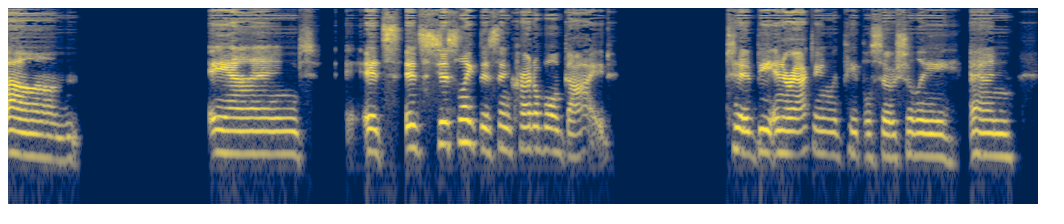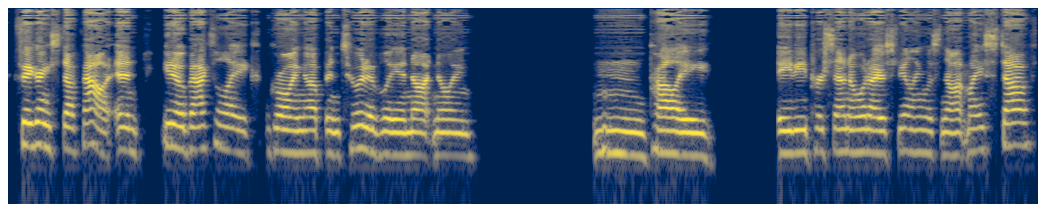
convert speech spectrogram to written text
Um, and it's, it's just like this incredible guide to be interacting with people socially and figuring stuff out. And, you know, back to like growing up intuitively and not knowing mm, probably 80% of what I was feeling was not my stuff.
